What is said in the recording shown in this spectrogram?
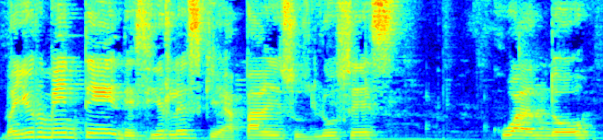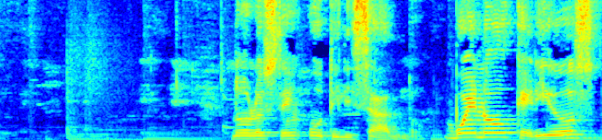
Mayormente decirles que apaguen sus luces cuando no lo estén utilizando. Bueno, queridos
